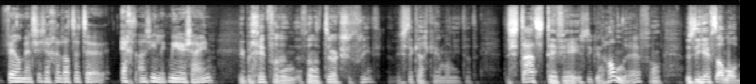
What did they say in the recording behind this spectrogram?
veel mensen zeggen dat het er echt aanzienlijk meer zijn. Ik begreep van een, van een Turkse vriend, dat wist ik eigenlijk helemaal niet, dat de staatstv is natuurlijk in handen. Hè, van, dus die heeft allemaal,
